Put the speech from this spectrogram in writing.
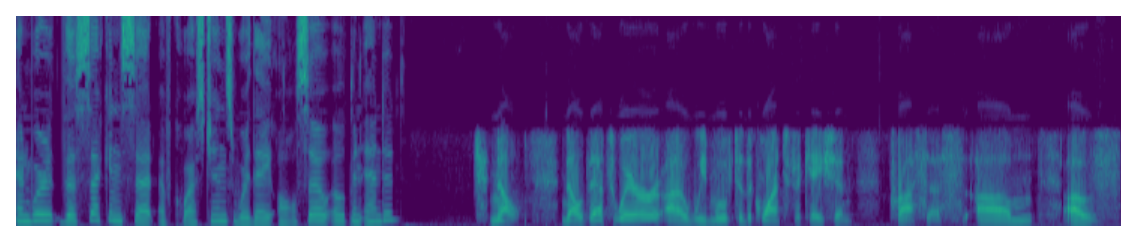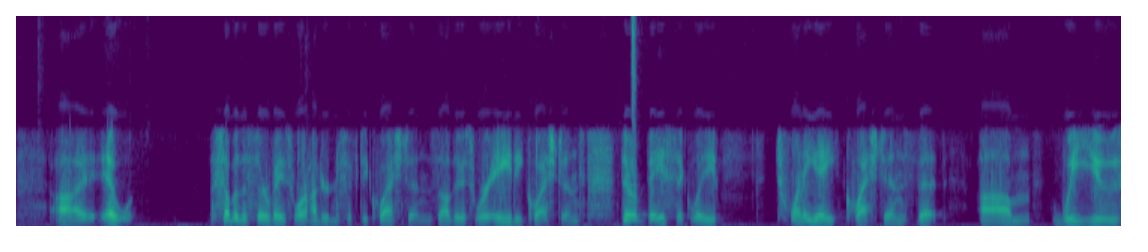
And were the second set of questions were they also open ended? No, no. That's where uh, we moved to the quantification process um, of uh, it, some of the surveys were 150 questions, others were 80 questions. There are basically 28 questions that um, we use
